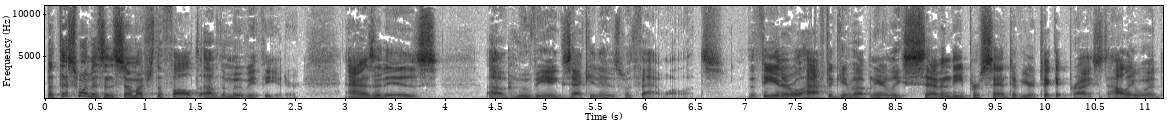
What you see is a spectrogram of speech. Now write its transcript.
but this one isn't so much the fault of the movie theater as it is of movie executives with fat wallets. The theater will have to give up nearly 70% of your ticket price to Hollywood.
